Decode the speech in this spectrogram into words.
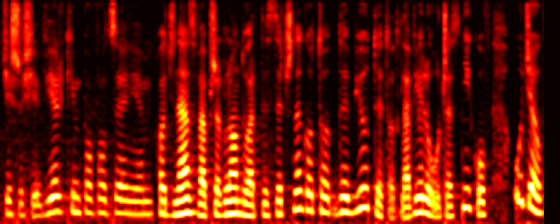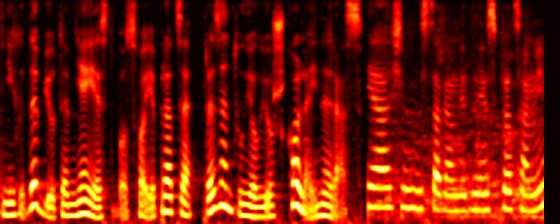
Cieszy się wielkim powodzeniem. Choć nazwa przeglądu artystycznego to debiuty, to dla wielu uczestników udział w nich debiutem nie jest, bo swoje prace prezentują już kolejny raz. Ja się wystawiam jedynie z pracami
